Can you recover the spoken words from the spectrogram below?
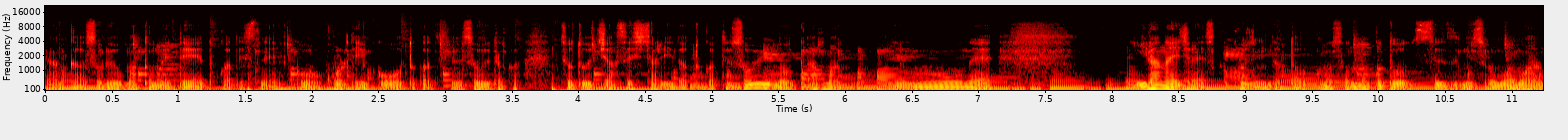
なんかそれをまとめてとかですねこうこれでいこうとかですねそういうなんかちょっと打ち合わせしたりだとかってそういうのがまもうねいらないじゃないですか個人だと、まあ、そんなことをせずにそのまま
